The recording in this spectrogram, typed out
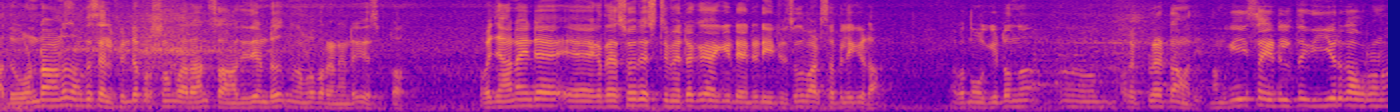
അതുകൊണ്ടാണ് നമുക്ക് സെൽഫിന്റെ പ്രശ്നം വരാൻ സാധ്യതയുണ്ട് എന്ന് നമ്മൾ പറയണതിന്റെ കേസ് കേട്ടോ അപ്പോൾ ഞാൻ അതിന്റെ ഏകദേശം ഒരു എസ്റ്റിമേറ്റ് ഒക്കെ ആക്കിയിട്ട് അതിന്റെ ഡീറ്റെയിൽസ് ഒന്ന് വാട്സാപ്പിലേക്ക് ഇടാം. അപ്പോൾ നോക്കിയിട്ടൊന്ന് റിപ്ലൈ ഇട്ടാൽ മതി. നമുക്ക് ഈ സൈഡിലത്തെ ഈ ഒരു കവറാണ്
